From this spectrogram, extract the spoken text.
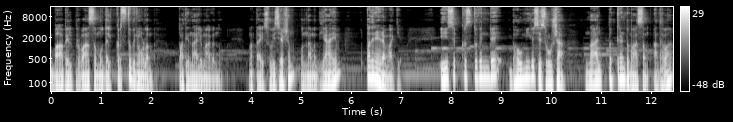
ബാബേൽ പ്രവാസം മുതൽ ക്രിസ്തുവിനോളം പതിനാലുമാകുന്നു. മത്തായി സുവിശേഷം ഒന്നാം അധ്യായം പതിനേഴാം വാക്യം. യേശുക്രിസ്തുവിന്റെ ഭൗമിക ശുശ്രൂഷ നാൽപ്പത്തിരണ്ട് മാസം അഥവാ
